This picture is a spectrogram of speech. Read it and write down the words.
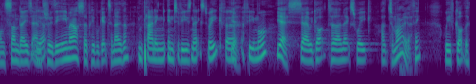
on Sundays and Yeah. through the email, so people get to know them. And planning interviews next week for Yeah. a few more. Yes, yeah, we got uh, next week uh, tomorrow. I think we've got the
